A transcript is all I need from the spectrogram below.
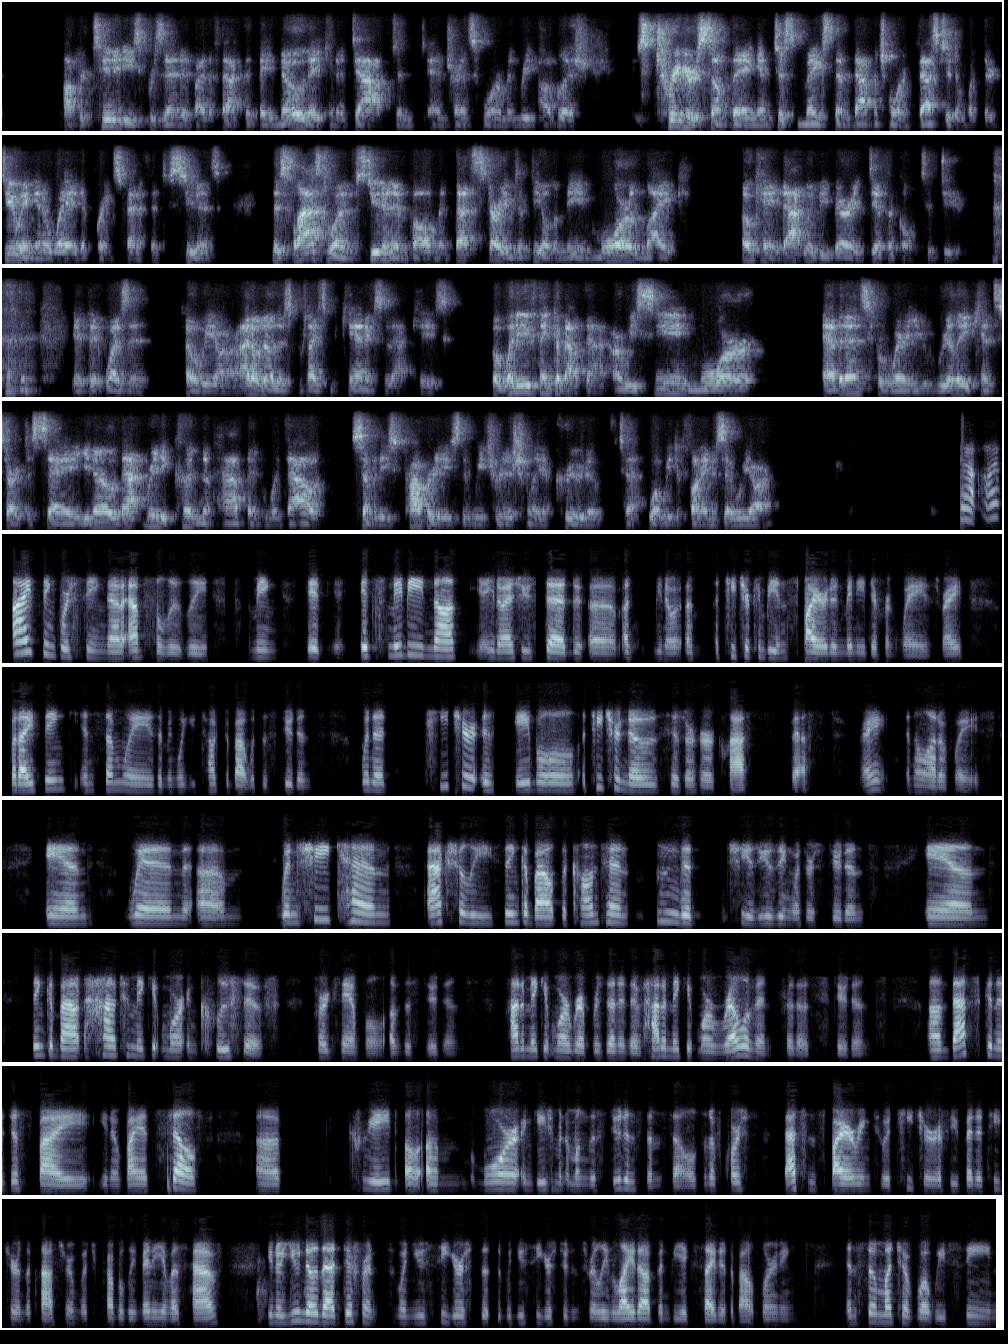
opportunities presented by the fact that they know they can adapt and, and transform and republish triggers something and just makes them that much more invested in what they're doing in a way that brings benefit to students. This last one, student involvement, that's starting to feel to me more like, okay, that would be very difficult to do if it wasn't OER. I don't know the precise mechanics of that case, but what do you think about that? Are we seeing more evidence for where you really can start to say, you know, that really couldn't have happened without some of these properties that we traditionally accrue to, to what we define as OER. Yeah, I, I think we're seeing that absolutely. I mean, it it's maybe not you know as you said, uh, a, you know a, a teacher can be inspired in many different ways, right? But I think in some ways, I mean, what you talked about with the students, when a teacher is able, a teacher knows his or her class best, right? In a lot of ways. And when um, when she can actually think about the content that she is using with her students and think about how to make it more inclusive, for example, of the students, how to make it more representative, how to make it more relevant for those students. Um, that's going to just by you know by itself uh, create a, more engagement among the students themselves, and of course that's inspiring to a teacher if you've been a teacher in the classroom, which probably many of us have. You know, you know that difference when you see your when you see your students really light up and be excited about learning. And so much of what we've seen,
